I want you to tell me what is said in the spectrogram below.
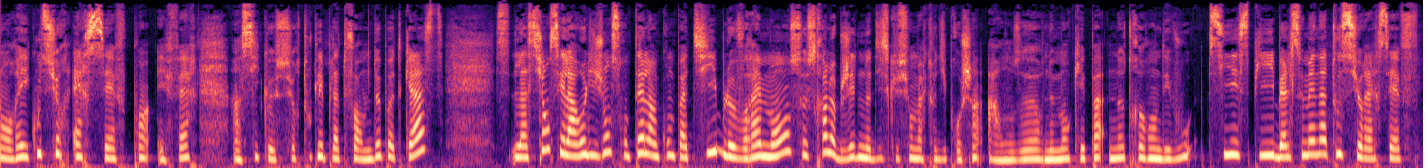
en réécoute sur rcf.fr ainsi que sur toutes les plateformes de podcast. La science et la religion sont-elles incompatibles? Vraiment, ce sera l'objet de notre discussion mercredi prochain à 11h. Ne manquez pas notre rendez-vous Psy Belle semaine à tous sur RCF.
